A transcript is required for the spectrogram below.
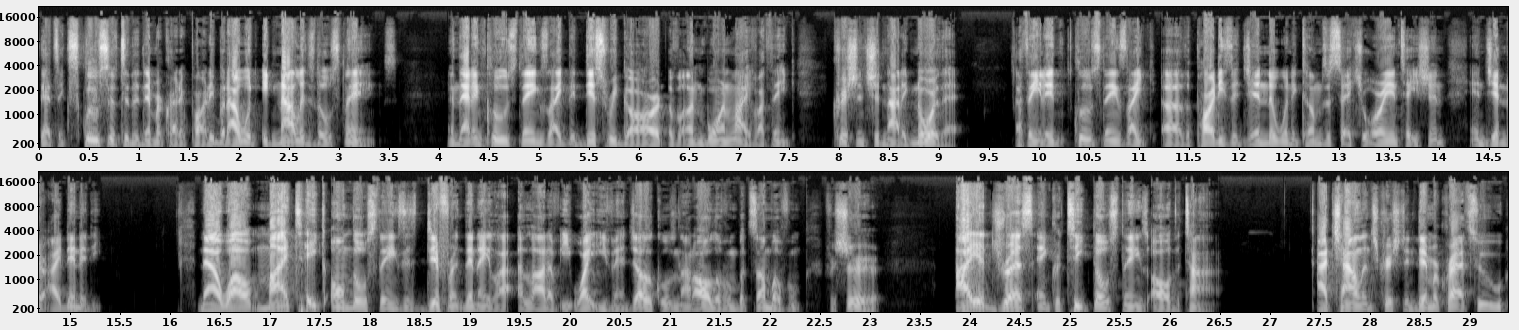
that's exclusive to the Democratic Party, but I would acknowledge those things. And that includes things like the disregard of unborn life. I think Christians should not ignore that. I think it includes things like uh, the party's agenda when it comes to sexual orientation and gender identity. Now, while my take on those things is different than a lot, a lot of white evangelicals, not all of them, but some of them for sure, I address and critique those things all the time. I challenge Christian Democrats who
